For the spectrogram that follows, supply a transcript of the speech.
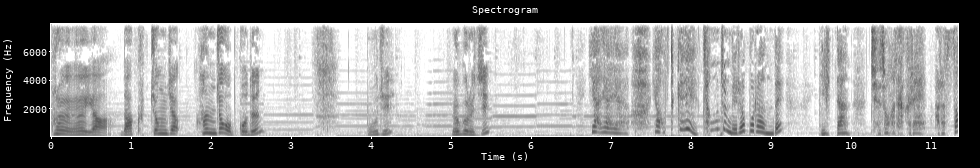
그래, 야, 나 급정작 한적 없거든? 뭐지? 왜 그러지? 야, 야, 야, 야, 어떡해. 창문 좀 내려보라는데? 일단, 죄송하다 그래. 알았어?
